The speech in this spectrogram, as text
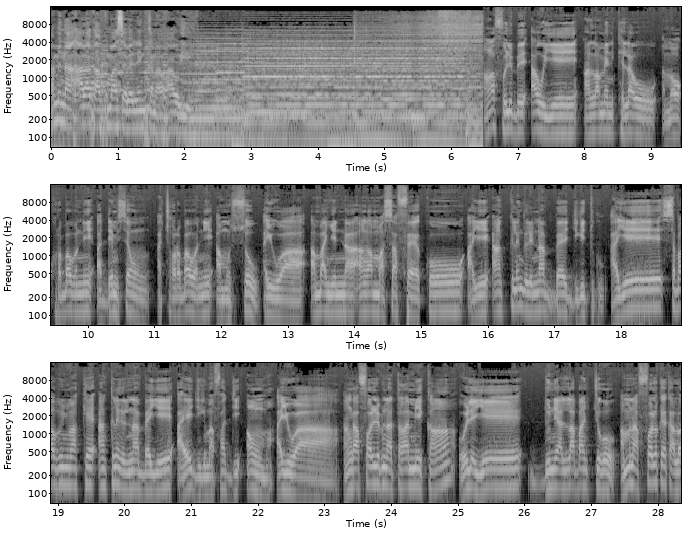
an bɛna ala ka kuma sɛbɛnlen kana aw ye. an ka foli bɛ aw ye an lamɛnnikɛlaw a mɔgɔkɔrɔbaw ni a denmisɛnw a cɛkɔrɔbaw ni a muso. sow ayiwa an b'a ɲinina an ka masa fɛ ko a ye an kelen kelenna bɛɛ jigi tugu a ye sababu ɲuman kɛ an kelen kelenna bɛɛ ye a ye jigimafa di anw ma ayiwa an ka fɔli bena taga min kan o le ye duniɲa laban cogo an bena fɔli kɛ ka lɔ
